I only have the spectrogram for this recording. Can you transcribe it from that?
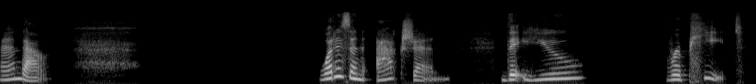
and out what is an action that you repeat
